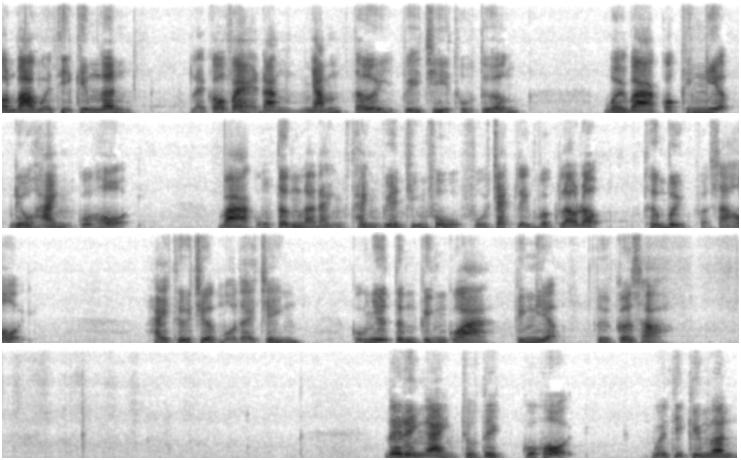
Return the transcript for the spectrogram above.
Còn bà Nguyễn Thị Kim Ngân lại có vẻ đang nhắm tới vị trí thủ tướng bởi bà có kinh nghiệm điều hành quốc hội. bà cũng từng là thành viên chính phủ phụ trách lĩnh vực lao động, thương binh và xã hội, hay Thứ trưởng Bộ Tài chính, cũng như từng kinh qua, kinh nghiệm từ cơ sở. Đây là hình ảnh Chủ tịch Quốc hội Nguyễn Thị Kim Ngân.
